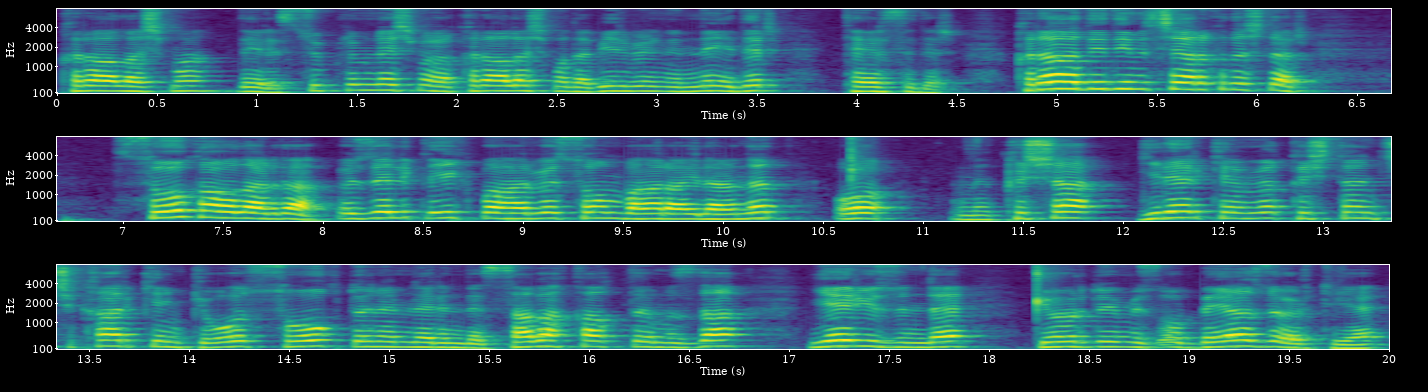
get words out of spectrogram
Kırağlaşma deriz. Süplümleşme ve kırağlaşma da birbirinin neyidir? Tersidir. Kıra dediğimiz şey arkadaşlar soğuk havalarda özellikle ilkbahar ve sonbahar aylarının o kışa girerken ve kıştan çıkarken ki o soğuk dönemlerinde sabah kalktığımızda yeryüzünde gördüğümüz o beyaz örtüye,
